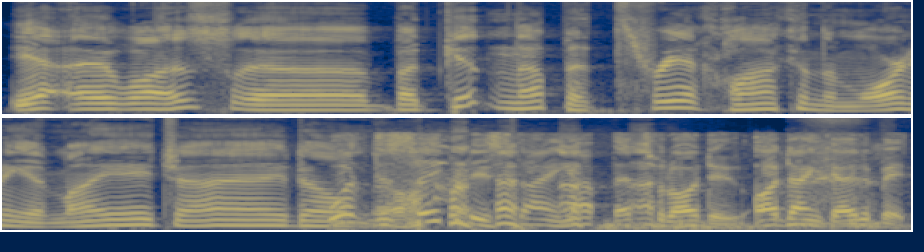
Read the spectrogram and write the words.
Yeah, it was. Uh, but getting up at three o'clock in the morning at my age, I don't What the secret is staying up. That's what I do. I don't go to bed.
